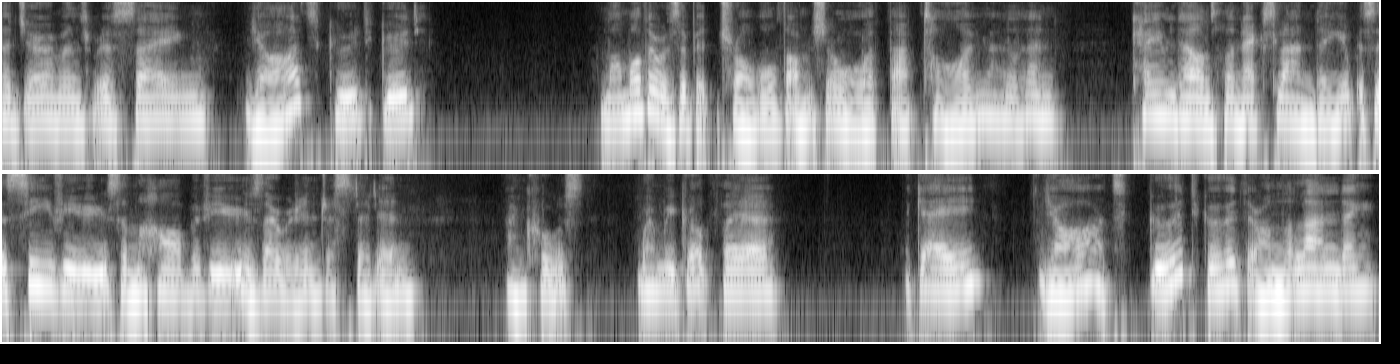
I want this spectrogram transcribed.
the Germans were saying, Yeah, it's good, good. My mother was a bit troubled, I'm sure, at that time, and then came down to the next landing. It was the sea views and the harbour views they were interested in. And of course, when we got there again, yeah, it's good, good, they're on the landing.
